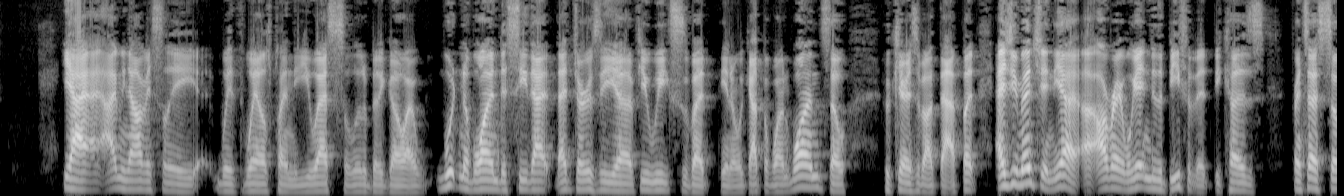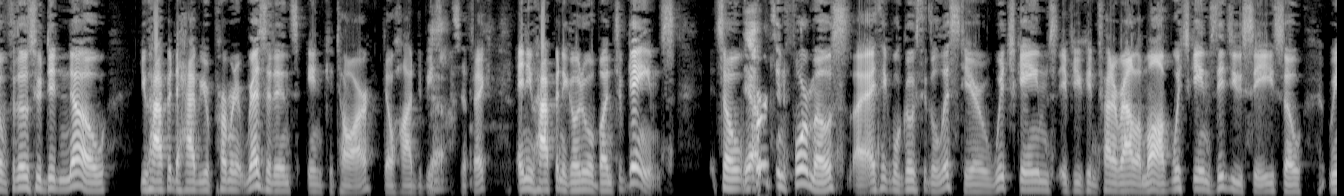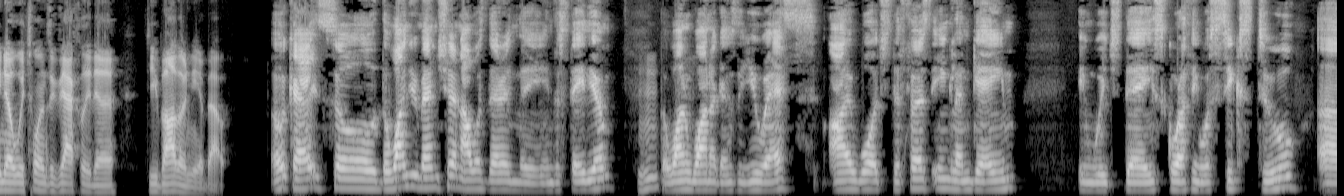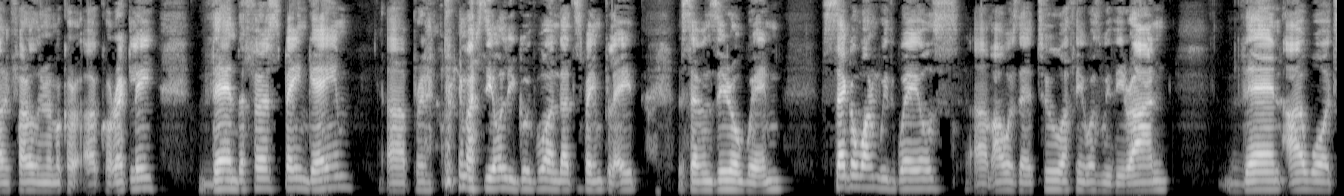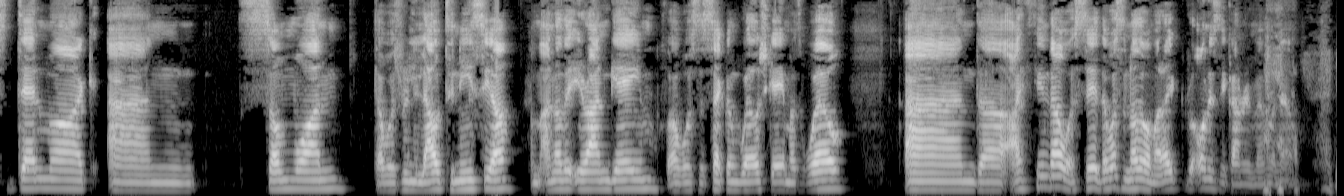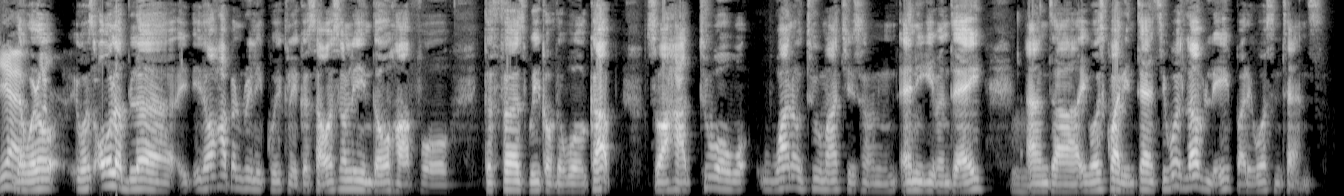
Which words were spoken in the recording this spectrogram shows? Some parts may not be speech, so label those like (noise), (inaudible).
Yeah, I mean, obviously, with Wales playing the U.S. a little bit ago, I wouldn't have wanted to see that that jersey a few weeks, but you know, we got the one-one, so who cares about that? But as you mentioned, yeah, uh, all right, we'll get into the beef of it because, Francesc. So for those who didn't know, you happen to have your permanent residence in Qatar, Doha to be yeah. specific, and you happen to go to a bunch of games. So yeah. first and foremost, I think we'll go through the list here. Which games, if you can try to rattle them off, which games did you see so we know which ones exactly to, be bothering you about? Okay, so the one you mentioned, I was there in the in the stadium. Mm-hmm. The one one against the US. I watched the first England game in which they scored. I think it was six two, uh, if I remember cor- uh, correctly. Then the first Spain game, uh, pretty, (laughs) pretty much the only good one that Spain played, the 7-0 win. Second one with Wales, um, I was there too. I think it was with Iran. Then I watched Denmark and someone that was really loud, Tunisia. Um, another Iran game. That was the second Welsh game as well. And uh, I think that was it. There was another one, but I honestly can't remember now. (laughs) yeah, all, it was all a blur. It, it all happened really quickly because I was only in Doha for the first week of the World Cup. So I had two or one or two matches on any given day, mm-hmm. and uh, it was quite intense. It was lovely, but it was intense.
